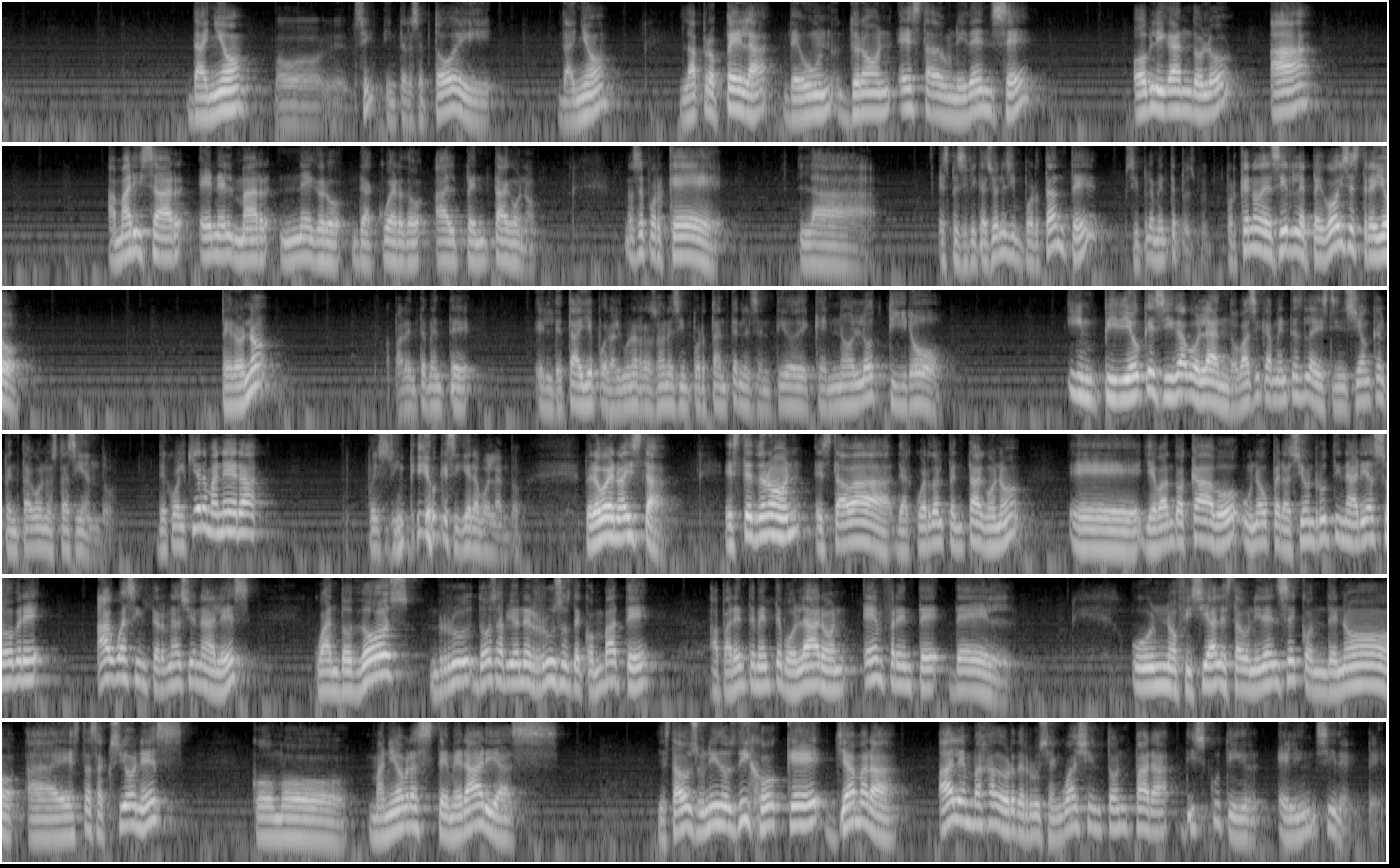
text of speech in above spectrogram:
dañó, o, sí, interceptó y dañó la propela de un dron estadounidense, obligándolo a a marizar en el Mar Negro, de acuerdo al Pentágono. No sé por qué la especificación es importante, simplemente, pues, ¿por qué no decir le pegó y se estrelló? Pero no, aparentemente el detalle por alguna razón es importante en el sentido de que no lo tiró, impidió que siga volando. Básicamente es la distinción que el Pentágono está haciendo. De cualquier manera, pues impidió que siguiera volando. Pero bueno, ahí está. Este dron estaba, de acuerdo al Pentágono, eh, llevando a cabo una operación rutinaria sobre aguas internacionales cuando dos, dos aviones rusos de combate aparentemente volaron enfrente de él. Un oficial estadounidense condenó a estas acciones como maniobras temerarias y Estados Unidos dijo que llamará al embajador de Rusia en Washington para discutir el incidente.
